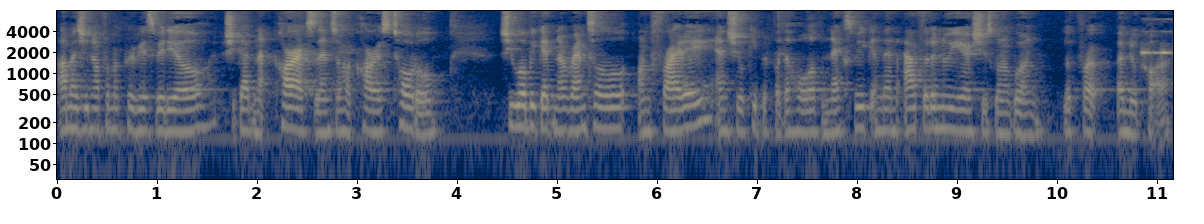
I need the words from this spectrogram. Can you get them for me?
Um, as you know from a previous video, she got in a car accident, so her car is total. She will be getting a rental on Friday, and she'll keep it for the whole of next week. And then after the new year, she's gonna go and look for a new car.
